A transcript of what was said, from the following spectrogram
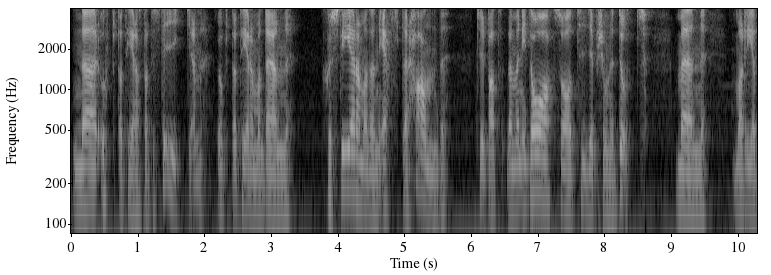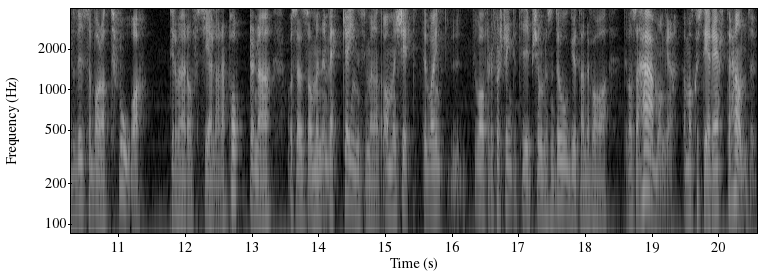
när uppdateras statistiken? Uppdaterar man den? Justerar man den i efterhand? Typ att, nej men idag så har 10 personer dött, men man redovisar bara två till de här officiella rapporterna och sen som en, en vecka inser man att oh, men shit, det var, inte, det var för det första inte 10 personer som dog utan det var, det var så här många. Man justerar i efterhand typ.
